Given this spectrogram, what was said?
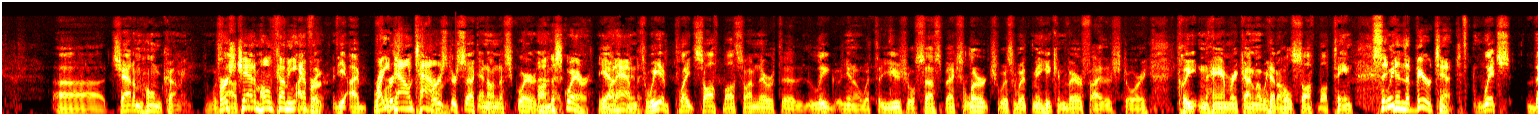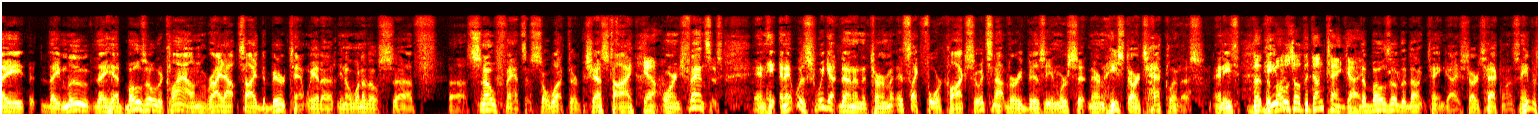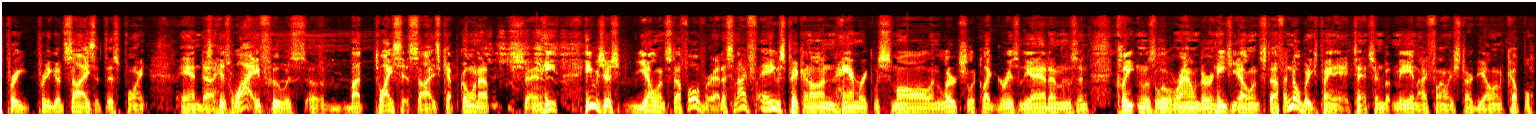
uh, Chatham homecoming. First Chatham there. homecoming I ever. think- yeah, I, Right first- downtown. First or second on the square. On the there. square. Yeah. What happened? so we had played softball, so I'm there with the league, you know, with the usual suspects. Lurch was with me. He can verify this story. Cleaton, Hamrick. I don't know. We had a whole softball team. Sitting We- in the beer tent. which they they moved. They had Bozo the clown right outside the beer tent. We had a you know one of those uh, uh, snow fences. So what? They're chest high, Yeah. orange fences. And he and it was we got done in the tournament. It's like four o'clock, so it's not very busy. And we're sitting there, and he starts heckling us. And he's The, the he was- Bozo the dunk tank guy. the Bozo the dunk tank guy starts heckling us. And he was pretty pretty good size at this point, and uh, his wife, who was uh, about twice his size, kept going up, and he he was just yelling stuff over at us. And I he was picking on Hamrick was small, and Lurch looked like Grizzly Adams, and Clayton was a little rounder, and he's yelling stuff, and nobody's paying any attention but me. And I finally started yelling a couple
